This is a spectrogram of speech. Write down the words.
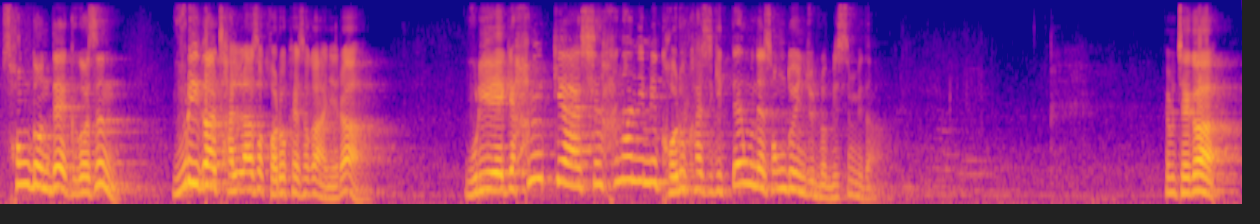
성도인데 그것은 우리가 잘나서 거룩해서가 아니라 우리에게 함께 하신 하나님이 거룩하시기 때문에 성도인 줄로 믿습니다. 그럼 제가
